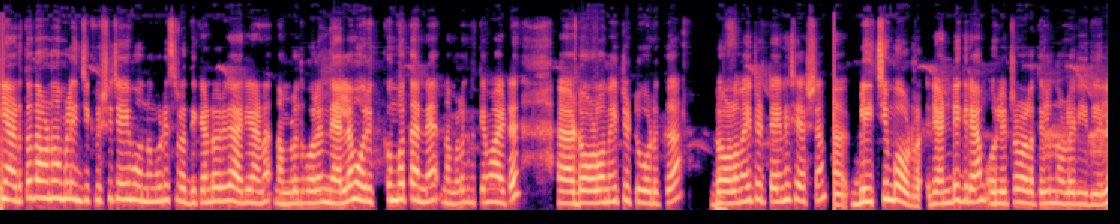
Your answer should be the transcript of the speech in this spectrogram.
ഇനി അടുത്ത തവണ നമ്മൾ ഇഞ്ചി കൃഷി ചെയ്യുമ്പോൾ ഒന്നും കൂടി ശ്രദ്ധിക്കേണ്ട ഒരു കാര്യമാണ്. നമ്മളിതുപോലെ നിലം ഒരുക്കുമ്പോൾ തന്നെ നമ്മൾ കൃത്യമായിട്ട് ഡോളോമേറ്റ് ഇട്ട് കൊടുക്കുക. ഡോളോമേറ്റ് ഇട്ടതിന് ശേഷം ബ്ലീച്ചിങ് പൗഡർ രണ്ട് ഗ്രാം ഒരു ലിറ്റർ വെള്ളത്തിൽ എന്നുള്ള രീതിയിൽ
